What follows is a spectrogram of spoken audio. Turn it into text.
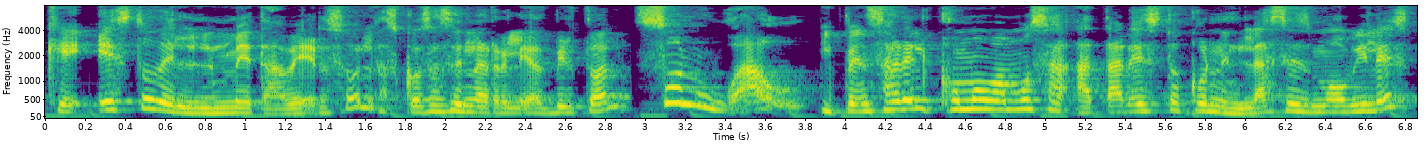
que esto del metaverso, las cosas en la realidad virtual son wow. Y pensar el cómo vamos a atar esto con enlaces móviles,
